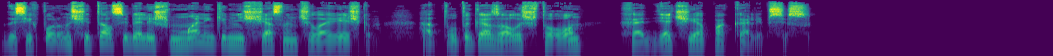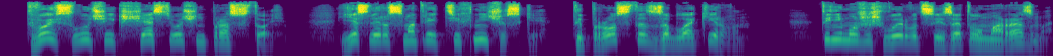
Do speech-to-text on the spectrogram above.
До сих пор он считал себя лишь маленьким несчастным человечком, а тут оказалось, что он — ходячий апокалипсис. Твой случай, к счастью, очень простой. Если рассмотреть технически, ты просто заблокирован. Ты не можешь вырваться из этого маразма,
